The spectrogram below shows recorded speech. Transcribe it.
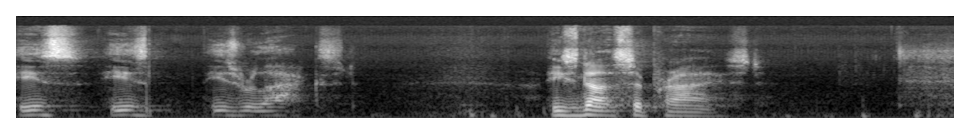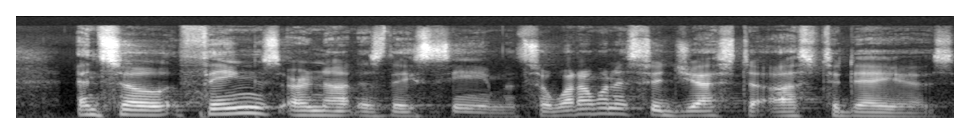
He's, he's, he's relaxed, He's not surprised. And so things are not as they seem. And so, what I want to suggest to us today is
